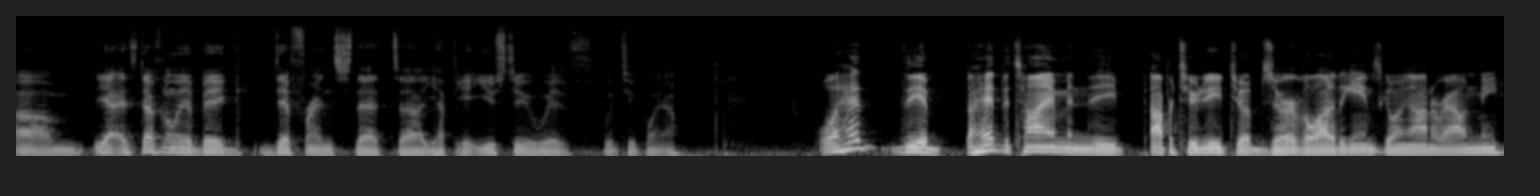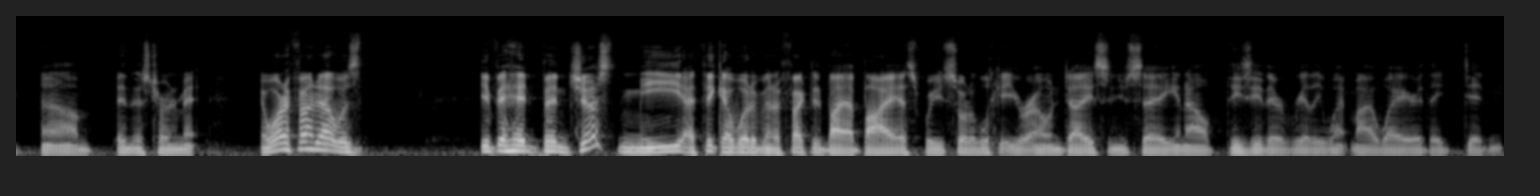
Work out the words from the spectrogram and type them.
Um, yeah, it's definitely a big difference that uh, you have to get used to with with oh. 2.0. Well, I had the I had the time and the opportunity to observe a lot of the games going on around me um, in this tournament, and what I found out was, if it had been just me, I think I would have been affected by a bias where you sort of look at your own dice and you say, you know, these either really went my way or they didn't,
